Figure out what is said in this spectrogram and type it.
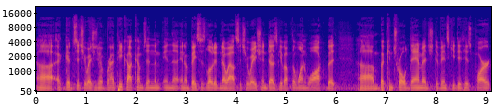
uh, a good situations. You know, Brad Peacock comes in the in the in a bases loaded, no out situation, does give up the one walk, but um, but controlled damage. Devenski did his part.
